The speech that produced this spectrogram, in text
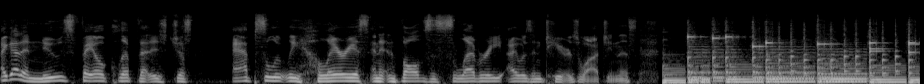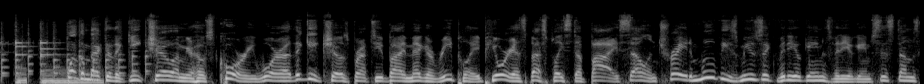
I got a news fail clip that is just absolutely hilarious and it involves a celebrity. I was in tears watching this. Welcome back to the Geek Show. I'm your host, Corey Wara. The Geek Show is brought to you by Mega Replay, Peoria's best place to buy, sell, and trade movies, music, video games, video game systems,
